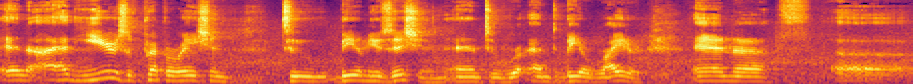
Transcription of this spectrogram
and I had years of preparation to be a musician and to and to be a writer, and uh, uh,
